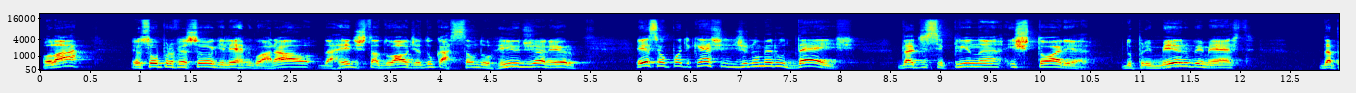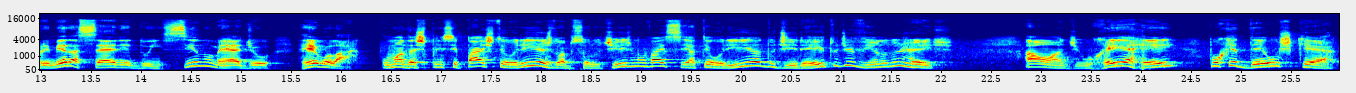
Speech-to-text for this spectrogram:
Olá, eu sou o professor Guilherme Guaral, da Rede Estadual de Educação do Rio de Janeiro. Esse é o podcast de número 10 da disciplina História do primeiro bimestre da primeira série do ensino médio regular. Uma das principais teorias do absolutismo vai ser a teoria do direito divino dos reis, aonde o rei é rei porque Deus quer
